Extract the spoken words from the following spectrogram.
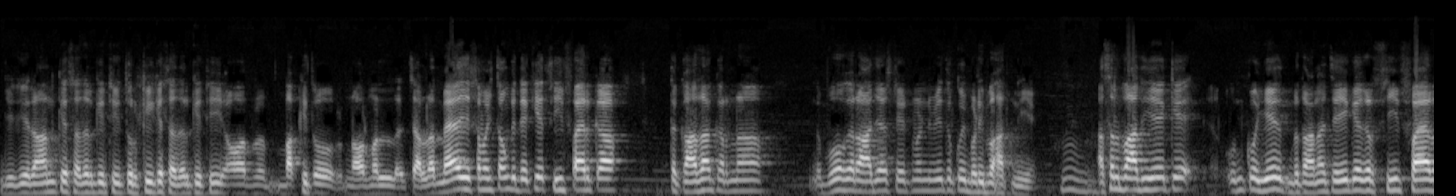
जी जी ईरान के सदर की थी तुर्की के सदर की थी और बाकी तो नॉर्मल चल रहा मैं ये समझता हूँ कि देखिए सीज फायर का तकाजा करना वो अगर आ जाए स्टेटमेंट में तो कोई बड़ी बात नहीं है। हम्म। असल बात ये है कि उनको ये बताना चाहिए कि अगर सीज फायर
